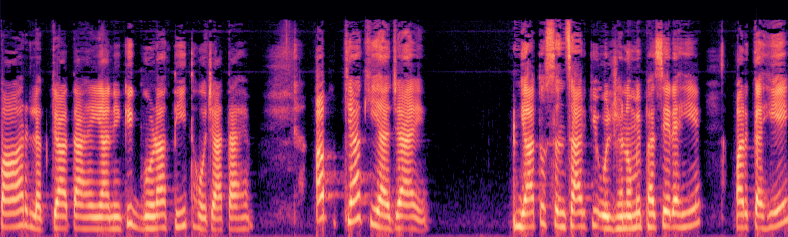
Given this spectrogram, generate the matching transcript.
पार लग जाता है, यानी कि गुणातीत हो जाता है। अब क्या किया जाए? या तो संसार की उलझनों में फंसे रहिए और कहिए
